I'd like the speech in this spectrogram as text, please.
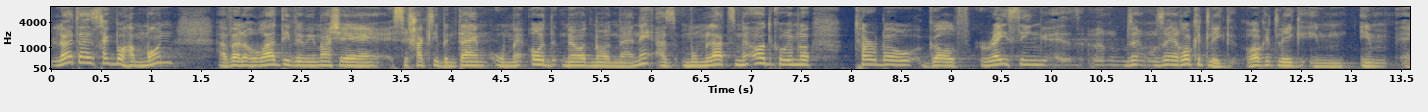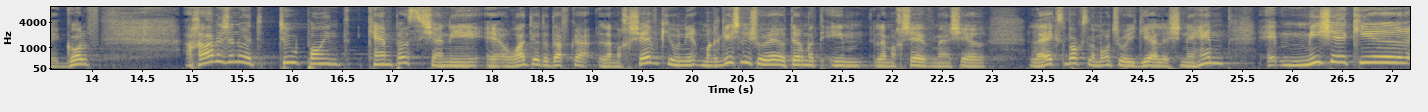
לא יצא לשחק בו המון, אבל הורדתי וממה ששיחקתי בינתיים הוא מאוד מאוד מאוד מהנה, אז מומלץ מאוד, קוראים לו Turbo Golf Racing, זה Rocket League, Rocket League עם, עם אה, גולף. אחריו יש לנו את 2 Point Campus, שאני אה, הורדתי אותו דווקא למחשב, כי הוא מרגיש לי שהוא יהיה יותר מתאים למחשב מאשר לאקסבוקס, למרות שהוא הגיע לשניהם. Uh, מי שהכיר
